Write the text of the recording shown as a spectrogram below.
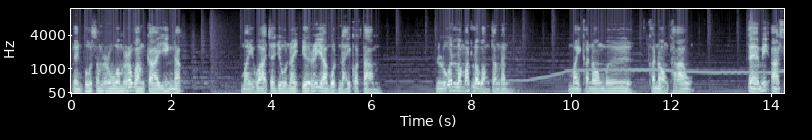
เป็นผู้สำรวมระวังกายยิ่งนัก ไม่ว่าจะอยู่ในอิริยาบถไหนก็ตาม ล้วนระมัดระวังทั้งนั้น ไม่ขนองมือ ขนองเท้า แต่ไม่อาจส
